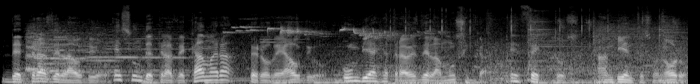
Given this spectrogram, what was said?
Detrás del audio. Es un detrás de cámara, pero de audio. Un viaje a través de la música, efectos, ambientes sonoros,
